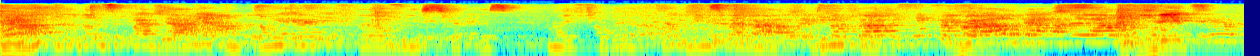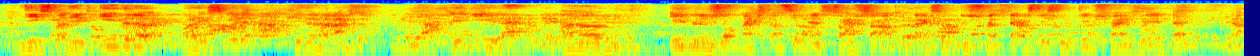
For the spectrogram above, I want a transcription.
Ja? Dat is een paar dagen en dan vier schepjes. En dat heeft gewerkt. hè. Ineens waren drie keer. Greet, die staat hier iedere, waar is hier? Ging er van achter? Hier, ehm, iedere zondag staat ze hier en soms zaterdag ook. Dus fantastische tips van Greet, hè? Ja,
